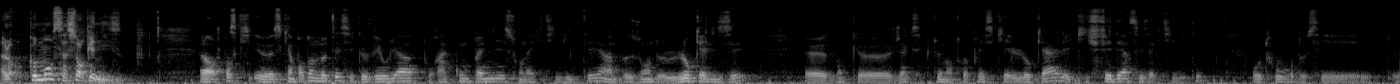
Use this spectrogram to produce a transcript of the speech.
Alors, comment ça s'organise? Alors, je pense que euh, ce qui est important de noter, c'est que Veolia, pour accompagner son activité, a un besoin de localiser euh, donc euh, c'est plutôt une entreprise qui est locale et qui fédère ses activités autour de ces euh,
